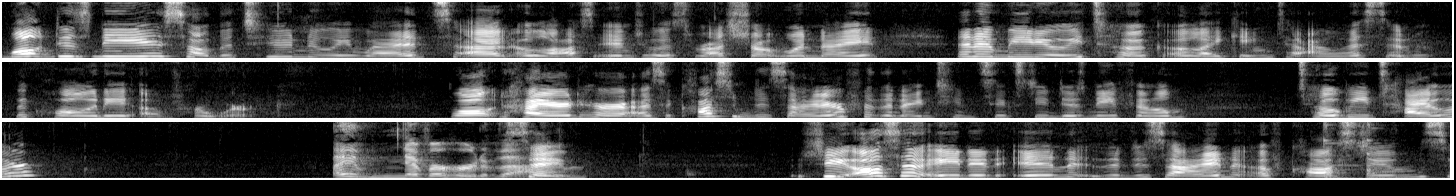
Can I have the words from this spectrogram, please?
Walt Disney saw the two newlyweds at a Los Angeles restaurant one night and immediately took a liking to Alice and the quality of her work. Walt hired her as a costume designer for the 1960 Disney film Toby Tyler. I have never heard of that. Same. She also aided in the design of costumes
